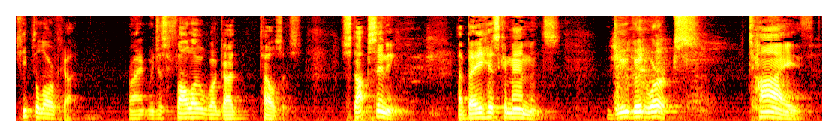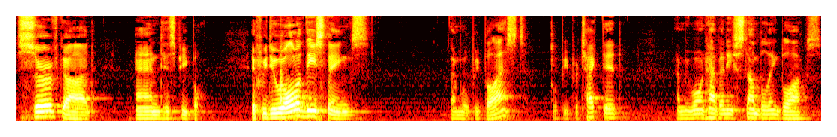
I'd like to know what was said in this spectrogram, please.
keep the law of God, right? We just follow what God tells us. Stop sinning, obey his commandments, do good works, tithe, serve God and his people. If we do all of these things, then we'll be blessed, we'll be protected, and we won't have any stumbling blocks.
